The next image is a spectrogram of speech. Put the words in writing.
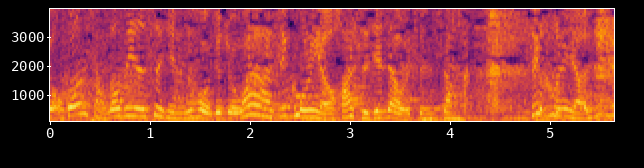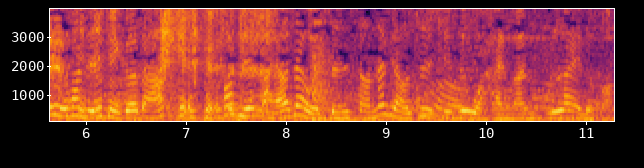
我光是想到这件事情之后，我就觉得哇，辛苦你了，花时间在我身上，辛苦你了，就是花鸡皮疙瘩，花时间打压在我身上，那表示其实我还蛮不赖的嘛。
